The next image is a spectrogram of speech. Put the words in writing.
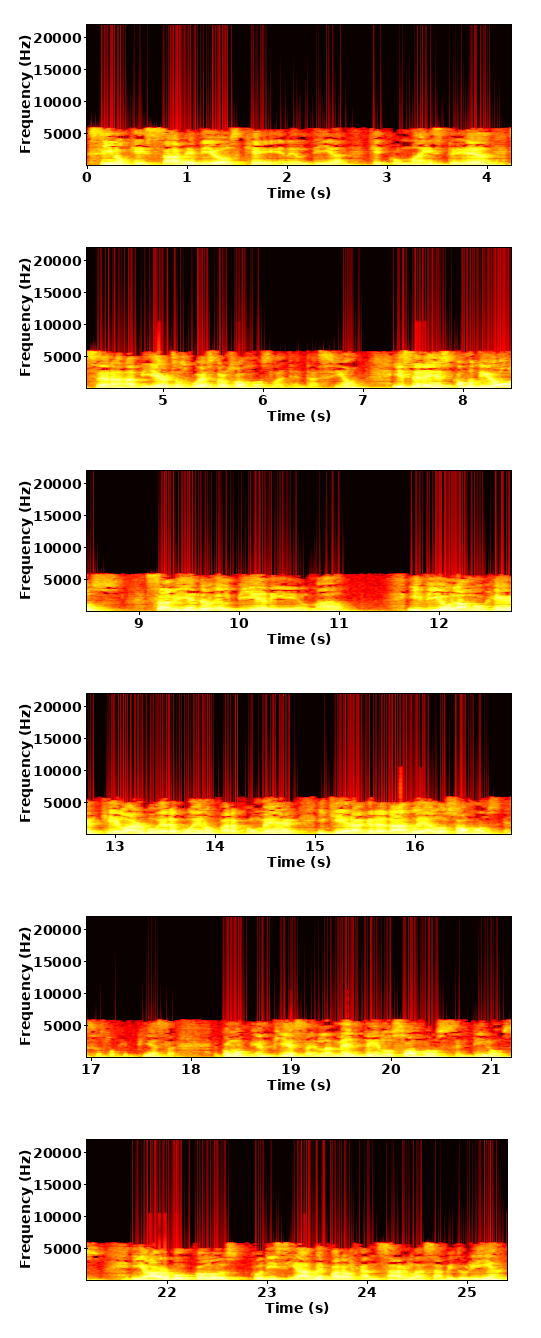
Sino que sabe Dios que en el día que comáis de él serán abiertos vuestros ojos la tentación y seréis como Dios, sabiendo el bien y el mal. Y vio la mujer que el árbol era bueno para comer y que era agradable a los ojos. Eso es lo que empieza. ¿Cómo empieza? En la mente, en los ojos, sentidos y árbol codiciable para alcanzar la sabiduría.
